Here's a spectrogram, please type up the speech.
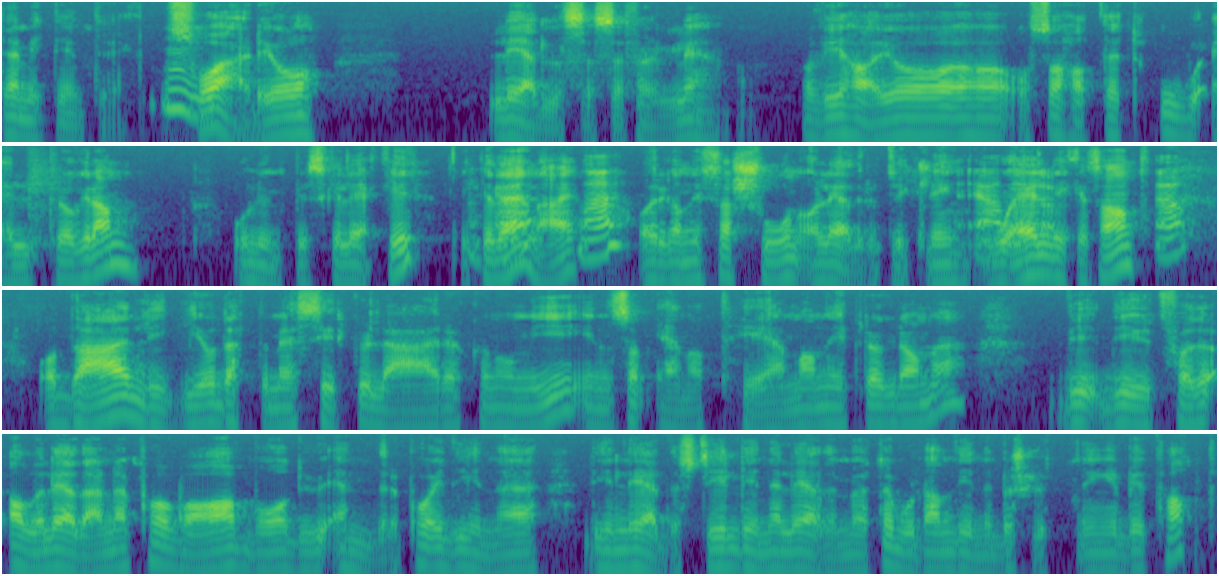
det er mitt inntrykk. Så er det jo ledelse, selvfølgelig. Og vi har jo også hatt et OL-program. Olympiske leker, ikke okay. det? Nei. nei. Organisasjon og lederutvikling. Ja, OL, ikke sant? Ja. Og der ligger jo dette med sirkulær økonomi inne som en av temaene i programmet. De, de utfordrer alle lederne på hva må du endre på i dine, din lederstil, dine ledermøter, hvordan dine beslutninger blir tatt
